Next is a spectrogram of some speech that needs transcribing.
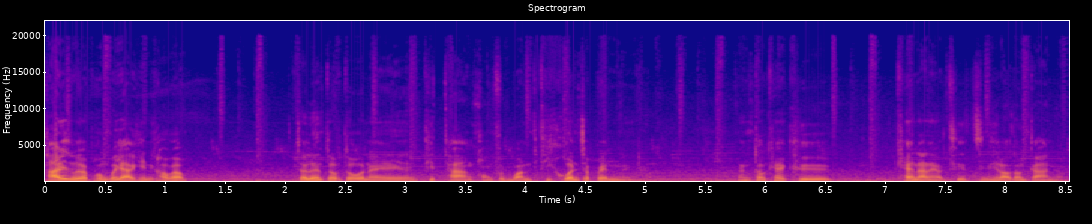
ท้ายที่สุดแล้วผมก็อยากเห็นเขาแบบเจริญเติบโตในทิศทางของฟุตบอลที่ควรจะเป็นนั่นก็แค่คือ ค่นั้นครับสิ่งที่เราต้องการครับ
